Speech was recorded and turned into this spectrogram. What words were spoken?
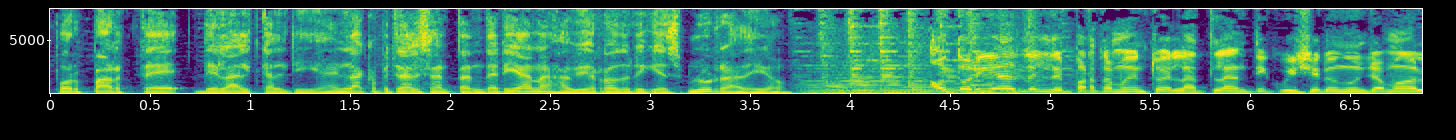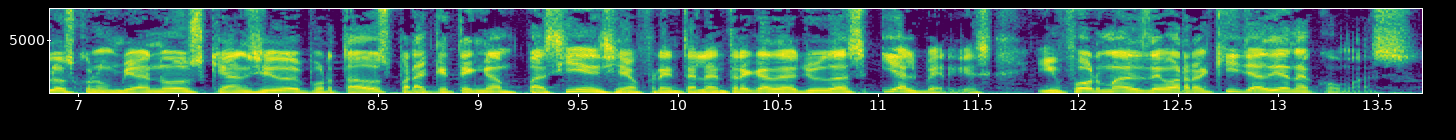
por parte de la alcaldía. En la capital santanderiana, Javier Rodríguez, Blue Radio. Autoridades del Departamento del Atlántico hicieron un llamado a los colombianos que han sido deportados para que tengan paciencia frente a la entrega de ayudas y albergues. Informa desde Barranquilla Diana Comas.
